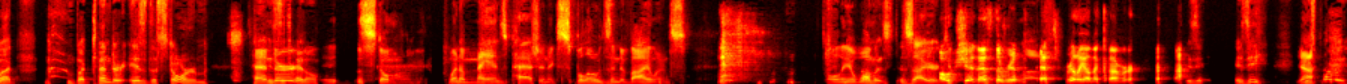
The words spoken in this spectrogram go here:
But but tender is the storm. Is the Tender title. Is the storm. When a man's passion explodes into violence, only a woman's desire. Oh can- shit, that's the real. Love. That's really on the cover. Is he? Is he? yeah. He's probably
